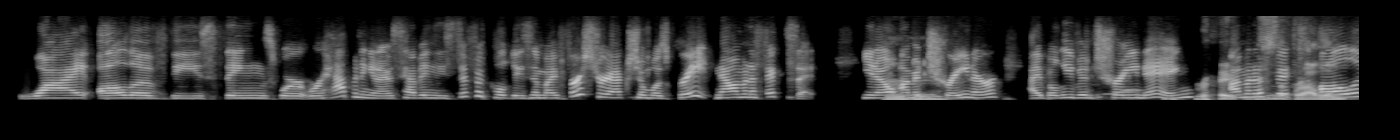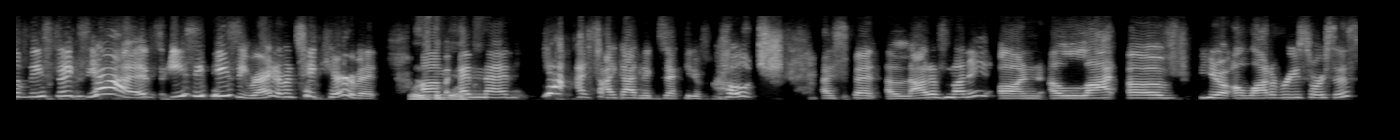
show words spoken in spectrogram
why all of these things were, were happening and I was having these difficulties. And my first reaction was great, now I'm going to fix it. You know, mm-hmm. I'm a mm-hmm. trainer. I believe in training. Right. I'm going to fix all of these things. Yeah, it's easy peasy, right? I'm going to take care of it. Um, and then, yeah, I, so I got an executive coach. I spent a lot of money on a lot of, you know, a lot of resources.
